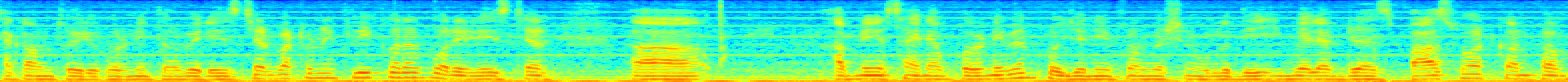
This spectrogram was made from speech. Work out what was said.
অ্যাকাউন্ট তৈরি করে নিতে হবে। রেজিস্টার বাটনে ক্লিক করার পরে রেজিস্টার আপনি সাইন আপ করে নেবেন। প্রয়োজনীয় ইনফরমেশনগুলো দিয়ে email address password confirm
